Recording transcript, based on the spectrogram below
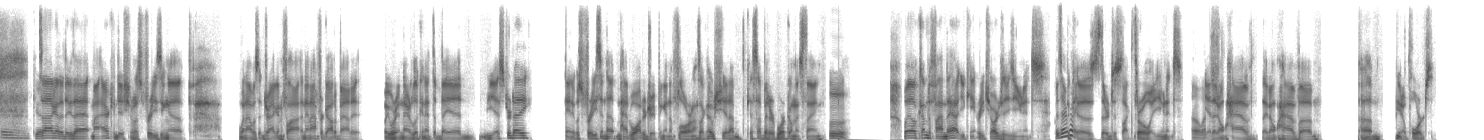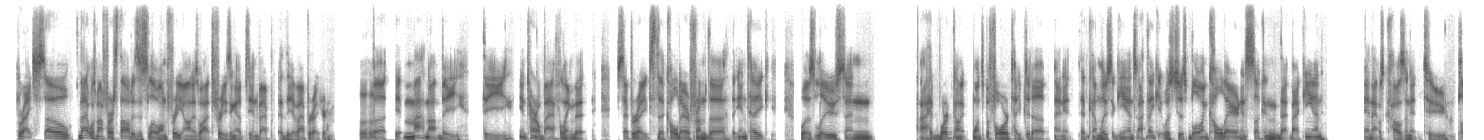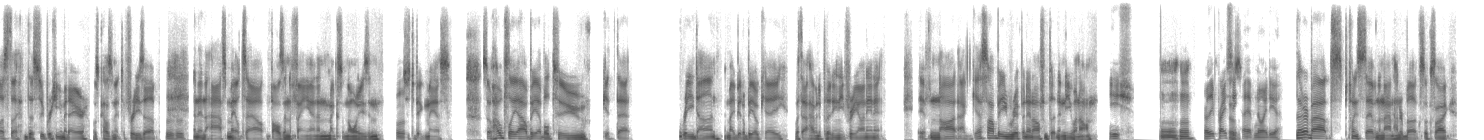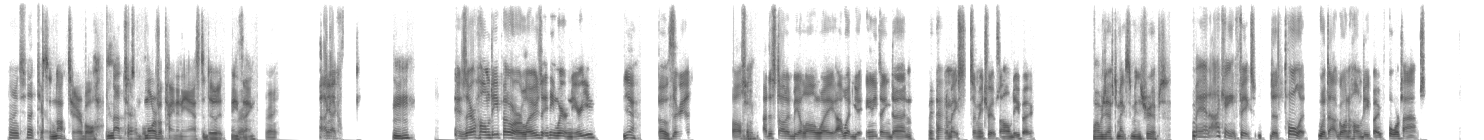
Oh, so I got to do that. My air conditioner was freezing up when I was at Dragonfly, and then I forgot about it. We were in there looking at the bed yesterday, and it was freezing up and had water dripping in the floor. And I was like, "Oh shit! I guess I better work on this thing." Mm. Well, come to find out, you can't recharge these units Is that right? because they're just like throwaway units. Oh, wow. Yeah, they don't have they don't have um, um, you know ports. Right. So that was my first thought: is it's low on freon, is why it's freezing up the evap- the evaporator. Mhm. But it might not be the internal baffling that separates the cold air from the the intake was loose and I had worked on it once before, taped it up, and it had come loose again. So I think it was just blowing cold air and then sucking that back in, and that was causing it to. Plus the the super humid air was causing it to freeze up, Mhm. and then the ice melts out, falls in the fan, and makes a noise, and Mm. just a big mess. So hopefully I'll be able to get that redone. Maybe it'll be okay without having to put any Freon in it. If not, I guess I'll be ripping it off and putting a new one on. Yeesh. Mm-hmm. Are they pricey? I have no idea. They're about between seven and nine hundred bucks. Looks like Oh, it's not so terrible. not terrible. Not terrible. More of a pain in the ass to do it. Anything. Right. I got. Mm-hmm. Is there a Home Depot or Lowe's anywhere near you? Yeah, both. There is. Awesome. Mm-hmm. I just thought it'd be a long way. I wouldn't get anything done having to make so many trips to Home Depot. Why would you have to make so many trips? Man, I can't fix the toilet without going to Home Depot four times.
